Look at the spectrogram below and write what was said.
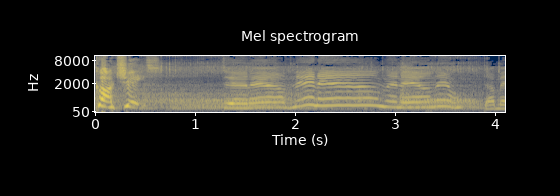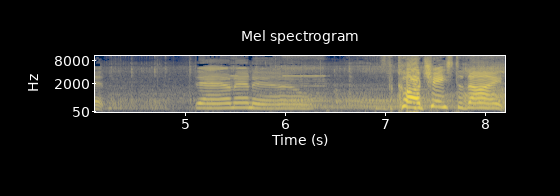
Car chase. Down, it. Down, down, down. It's the car chase tonight.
